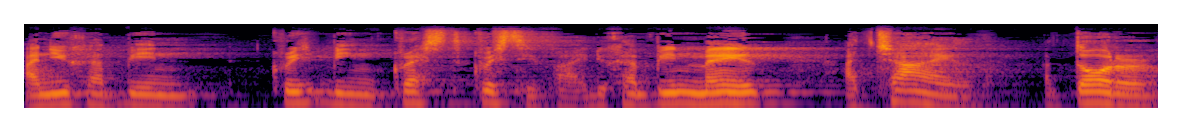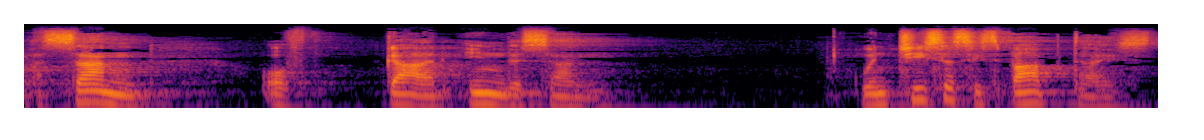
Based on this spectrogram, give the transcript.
and you have been been Christified. You have been made a child, a daughter, a son of God in the Son. When Jesus is baptized,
